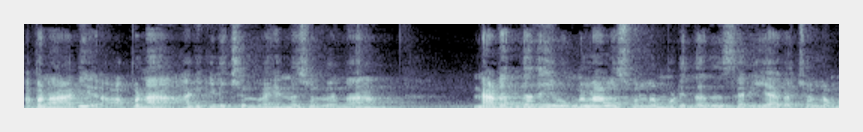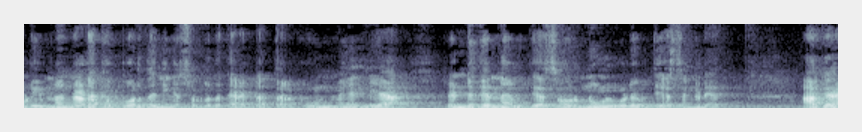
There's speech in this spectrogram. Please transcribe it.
அப்போ நான் அடி அப்போ நான் அடிக்கடி சொல்வேன். என்ன சொல்வேன்னா நடந்ததை உங்களால் சொல்ல முடிந்தது சரியாக சொல்ல முடியும்னா நடக்க போகிறத நீங்கள் சொல்கிறது கரெக்டாக தான் இருக்கும். உண்மை இல்லையா? ரெண்டுக்கு என்ன வித்தியாசம்? ஒரு நூல் கூட வித்தியாசம் கிடையாது. ஆக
